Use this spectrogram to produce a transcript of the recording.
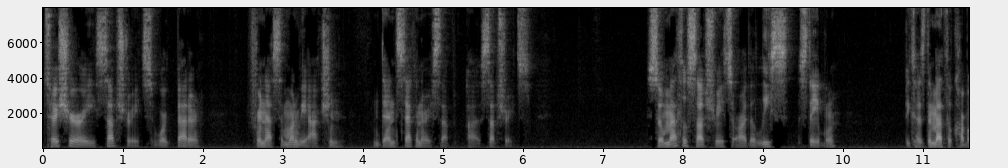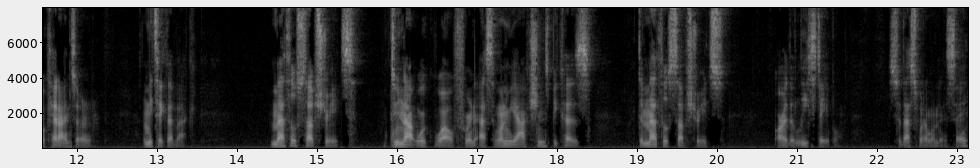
tertiary substrates work better for an SN1 reaction than secondary sub, uh, substrates. So methyl substrates are the least stable because the methyl carbocations are, let me take that back. Methyl substrates do not work well for an SN1 reactions because the methyl substrates are the least stable. So that's what I wanted to say.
